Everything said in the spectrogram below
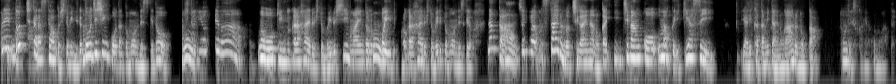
これ、どっちからスタートしてもいいんですか？同時進行だと思うんですけど、人によっては、まあ、ウォーキングから入る人もいるし、マインドのっぽいところから入る人もいると思うんですけど、なんか、それはスタイルの違いなのか、一番こう、うまくいきやすいやり方みたいのがあるのか、どうですかね、このあたり。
